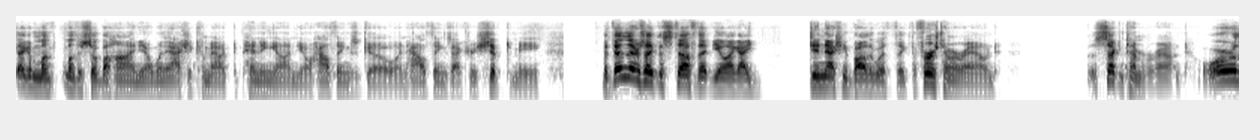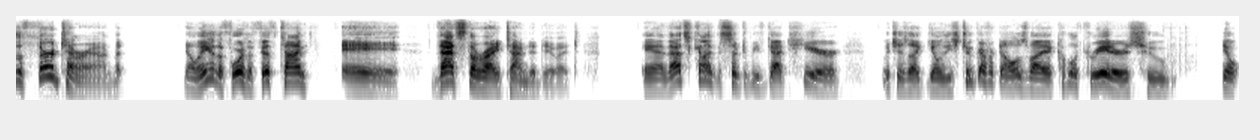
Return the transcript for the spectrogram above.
like a month month or so behind, you know, when they actually come out, depending on you know how things go and how things actually ship to me. But then there's like the stuff that you know like I didn't actually bother with like the first time around, the second time around, or the third time around, but you know maybe the fourth or fifth time. Hey, that's the right time to do it. And that's kind of like the subject we've got here, which is like you know these two graphic novels by a couple of creators who, you know,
